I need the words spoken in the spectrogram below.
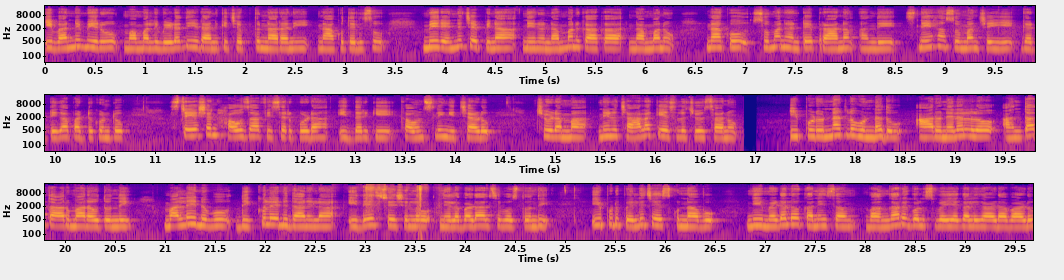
ఇవన్నీ మీరు మమ్మల్ని విడదీయడానికి చెప్తున్నారని నాకు తెలుసు. మీరెన్ని చెప్పినా నేను నమ్మను కాక నమ్మను. నాకు సుమన్ అంటే ప్రాణం అంది. స్నేహ సుమన్ చెయ్యి గట్టిగా పట్టుకుంటూ స్టేషన్ హౌస్ ఆఫీసర్ కూడా ఇద్దరికి కౌన్సిలింగ్ ఇచ్చాడు. చూడమ్మా నేను చాలా కేసులు చూశాను. ఇప్పుడున్నట్లు ఉండదు. ఆరు నెలలలో అంతా తారుమారవుతుంది. మళ్ళీ నువ్వు దిక్కులేని దానిలా ఇదే స్టేషన్లో నిలబడాల్సి వస్తుంది. ఇప్పుడు పెళ్ళి చేసుకున్నావు. నీ మెడలో కనీసం బంగారు గొలుసు వేయగలిగాడవాడు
